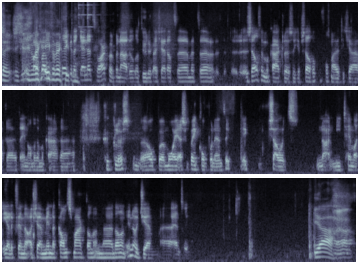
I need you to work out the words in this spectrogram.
Nee, ik, even weg, maar, even dat betekent dat jij net zo hard wordt benadeeld natuurlijk als jij dat uh, met, zelf in elkaar klust. Je hebt zelf ook volgens mij dit jaar het een en ander in elkaar geklust. Een hoop mooie SAP-componenten. Ik, ik, ik zou het nou, niet helemaal eerlijk vinden als jij minder kans maakt dan een, uh, dan een InnoJam uh, entry. Ja. Nou ja.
